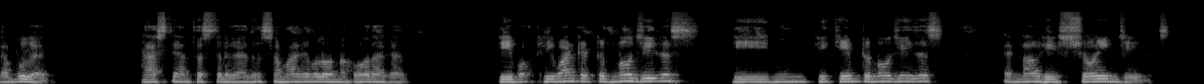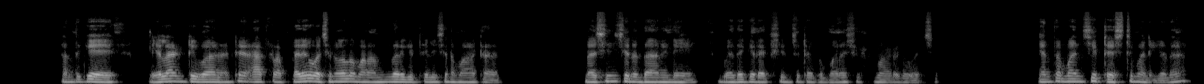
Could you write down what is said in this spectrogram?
డబ్బు కాదు. ఆస్తి అంతస్తులు కాదు. సమాజంలో ఉన్న హోదా కాదు. He wa- wanted to know know He he came to know Jesus, and now he's showing Jesus. అందుకే ఎలాంటి అంటే అక్కడ పదే వచనంలో మనందరికీ తెలిసిన మాట నశించిన దానిని వెదకి రక్షించుటకు మనిషి కుమారుడు వచ్చాడు ఎంత మంచి టెస్ట్ మని కదా.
